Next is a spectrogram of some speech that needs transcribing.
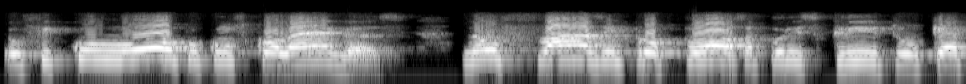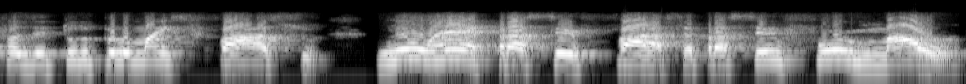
Eu fico louco com os colegas. Não fazem proposta por escrito, quer fazer tudo pelo mais fácil. Não é para ser fácil, é para ser formal.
